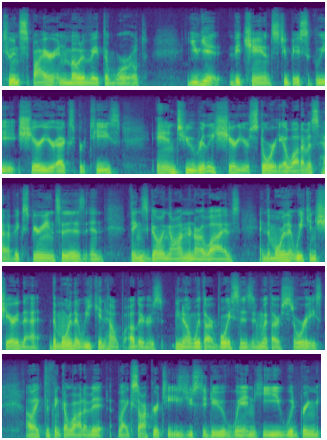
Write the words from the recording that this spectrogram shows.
to inspire and motivate the world you get the chance to basically share your expertise and to really share your story. A lot of us have experiences and things going on in our lives, and the more that we can share that, the more that we can help others, you know, with our voices and with our stories. I like to think a lot of it like Socrates used to do when he would bring,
